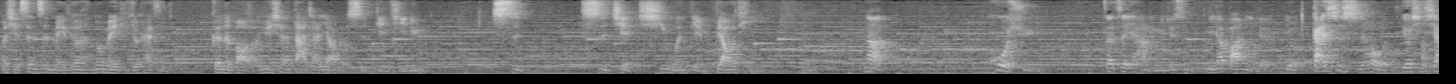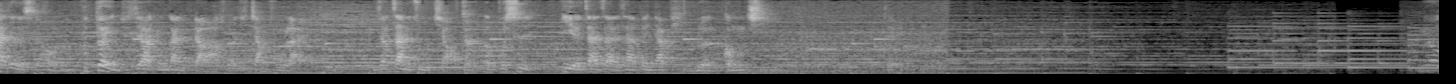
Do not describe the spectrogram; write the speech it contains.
而且甚至媒体很多媒体就开始跟着报道，因为现在大家要的是点击率、事事件、新闻点、标题，那或许在这一行里面，就是你要把你的有该是时候，尤其现在这个时候，你不对，你就是要勇敢表达出来，就讲出来，你只要站得住脚，对而不是一而再再而三被人家评论攻击。对，因为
